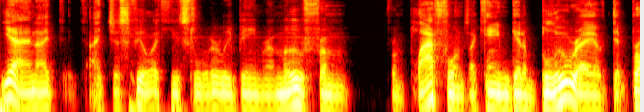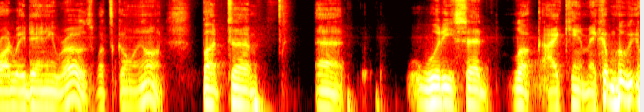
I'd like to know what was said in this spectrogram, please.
yeah, and I I just feel like he's literally being removed from from platforms. I can't even get a Blu-ray of Broadway Danny Rose. What's going on? But um, uh, Woody said, "Look, I can't make a movie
